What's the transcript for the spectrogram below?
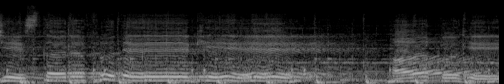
जिस तरफ़ देखिए आप ही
